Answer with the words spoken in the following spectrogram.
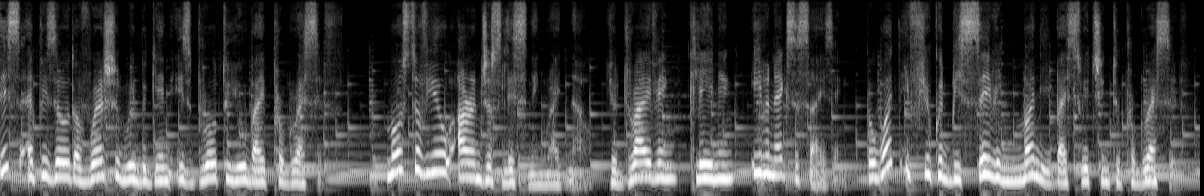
This episode of Where Should We Begin is brought to you by Progressive. Most of you aren't just listening right now. You're driving, cleaning, even exercising. But what if you could be saving money by switching to Progressive?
